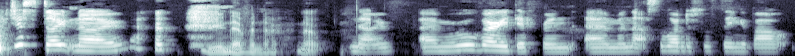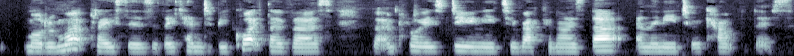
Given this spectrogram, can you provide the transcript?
you just don't know. you never know. No. No. Um, we're all very different, um, and that's the wonderful thing about modern workplaces that they tend to be quite diverse. But employers do need to recognise that, and they need to account for this.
